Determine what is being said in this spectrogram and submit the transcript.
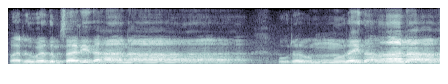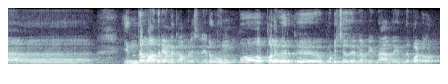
வருவதும் சரிதானா? உறவும் முறைதானா? இந்த மாதிரியான காம்பினேஷன் எனக்கு ரொம்ப பல பேருக்கு பிடிச்சது என்ன அப்படின்னா அந்த இந்த பாட்டு வரும்.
